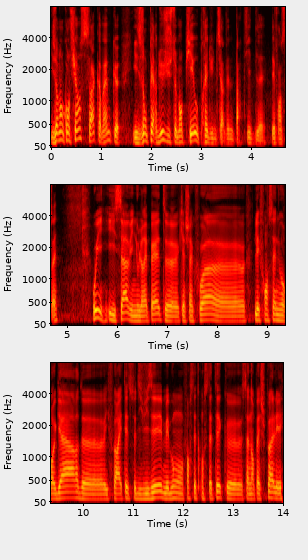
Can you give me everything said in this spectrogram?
Ils en ont conscience, ça, quand même, qu'ils ont perdu justement pied auprès d'une certaine partie des Français? Oui, ils savent, ils nous le répètent, euh, qu'à chaque fois, euh, les Français nous regardent, euh, il faut arrêter de se diviser, mais bon, force est de constater que ça n'empêche pas les,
